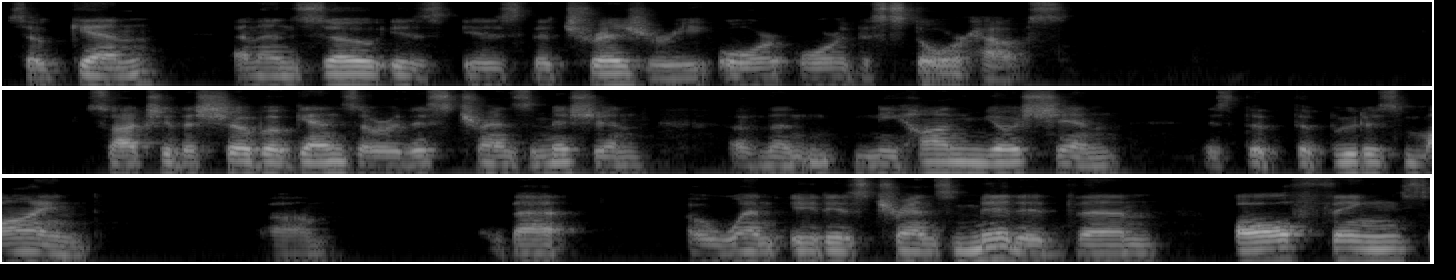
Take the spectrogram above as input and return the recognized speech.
So gen, and then zo is is the treasury or or the storehouse. So actually, the shobo genzo or this transmission of the Nehan Myoshin is the, the Buddha's mind um, that uh, when it is transmitted, then all things,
